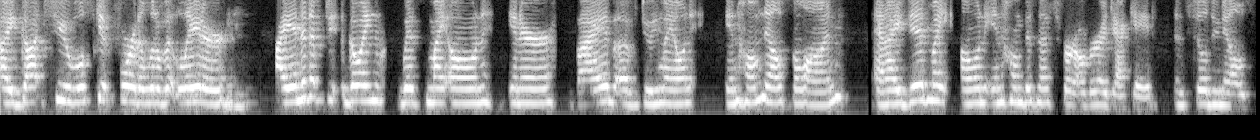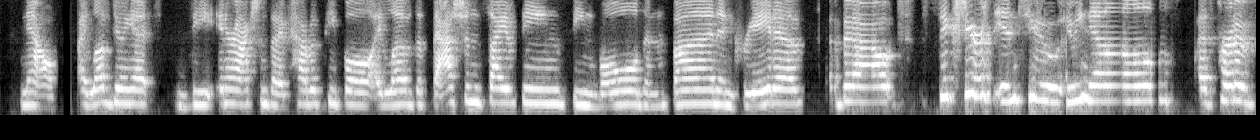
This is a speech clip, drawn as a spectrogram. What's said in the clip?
I got to, we'll skip forward a little bit later. I ended up going with my own inner vibe of doing my own in home nail salon. And I did my own in home business for over a decade and still do nails now. I love doing it. The interactions that I've had with people, I love the fashion side of things, being bold and fun and creative about six years into doing nails as part of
